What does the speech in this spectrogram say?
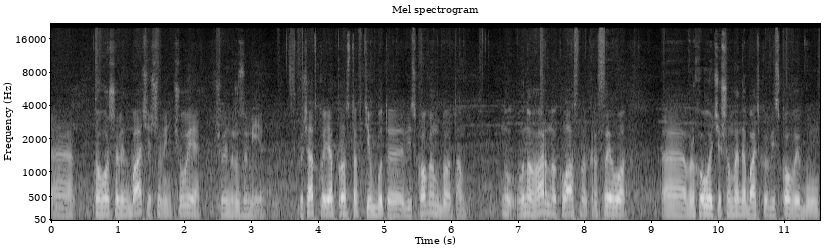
е, того, що він бачить, що він чує, що він розуміє. Спочатку я просто хотів бути військовим, бо там ну, воно гарно, класно, красиво. Е, враховуючи, що в мене батько військовий був,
